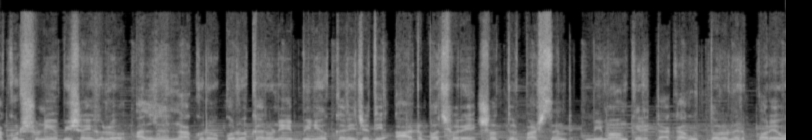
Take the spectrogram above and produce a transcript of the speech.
আকর্ষণীয় বিষয় হল, আল্লাহ না করুক, কোনো কারণে বিনিয়োগকারী যদি আট বছরে সত্তর পার্সেন্ট বিমা অঙ্কের টাকা উত্তোলনের পরেও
